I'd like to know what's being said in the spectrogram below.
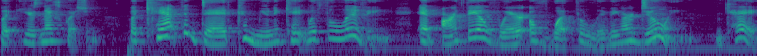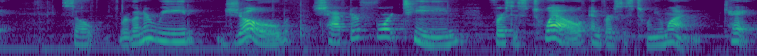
but here's the next question. But can't the dead communicate with the living? And aren't they aware of what the living are doing? Okay, so we're going to read Job chapter 14, verses 12 and verses 21. Okay.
